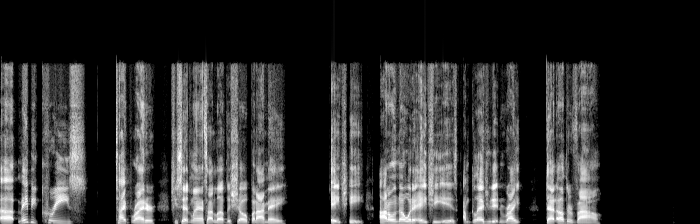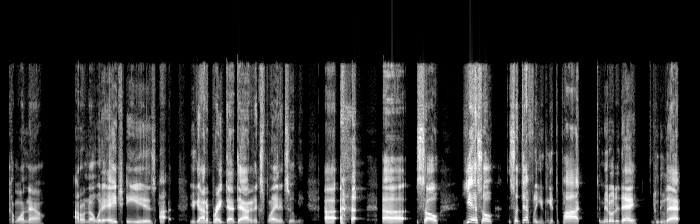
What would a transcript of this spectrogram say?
uh, maybe Cree's typewriter She said, Lance, I love the show, but I'm a HE. I don't know what a HE is. I'm glad you didn't write that other vowel. Come on now. I don't know what a HE is. I, you got to break that down and explain it to me. Uh, uh, so yeah, so so definitely you can get the pod the middle of the day. You can do that.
